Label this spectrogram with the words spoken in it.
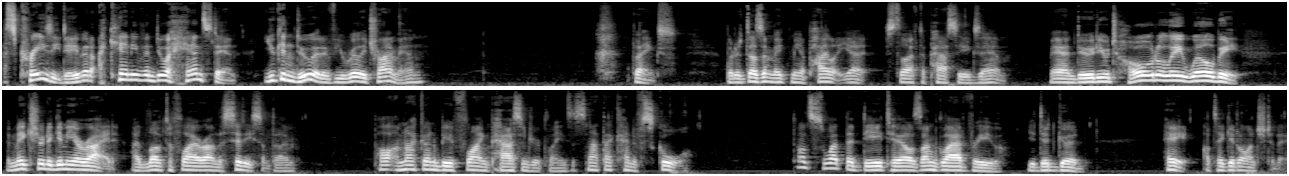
That's crazy, David. I can't even do a handstand. You can do it if you really try, man. Thanks. But it doesn't make me a pilot yet. Still have to pass the exam. Man, dude, you totally will be. And make sure to give me a ride. I'd love to fly around the city sometime. Paul, I'm not going to be flying passenger planes. It's not that kind of school. Don't sweat the details. I'm glad for you. You did good. Hey, I'll take you to lunch today.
